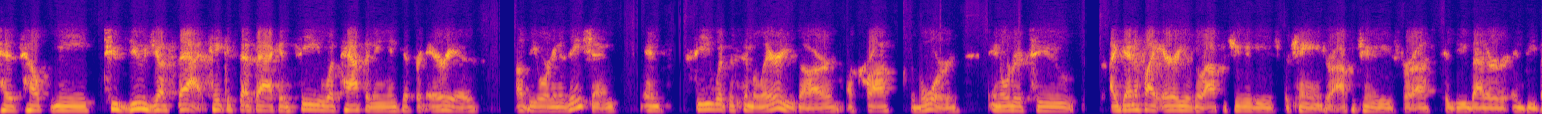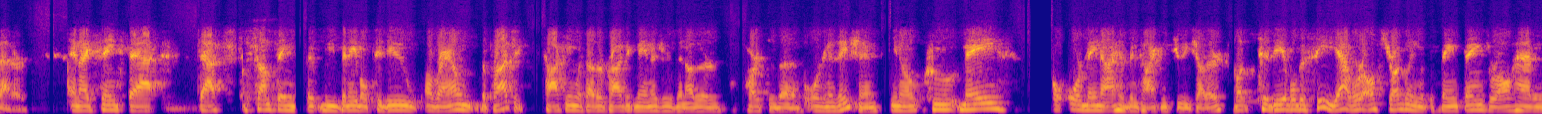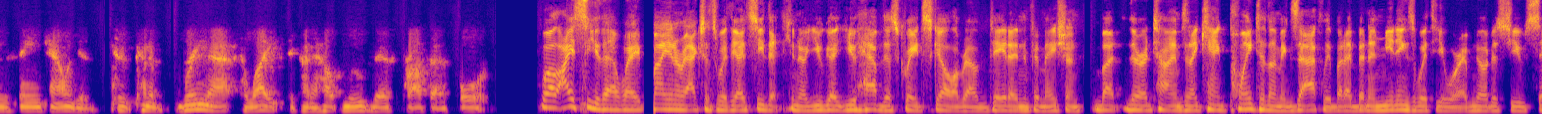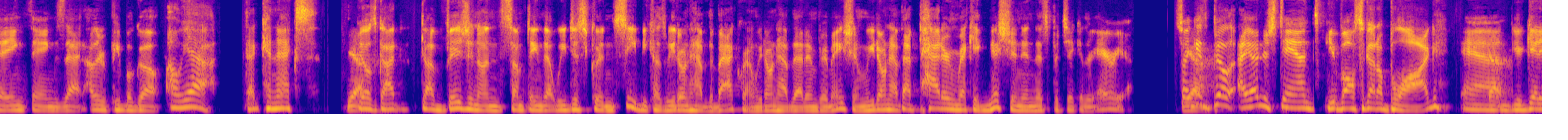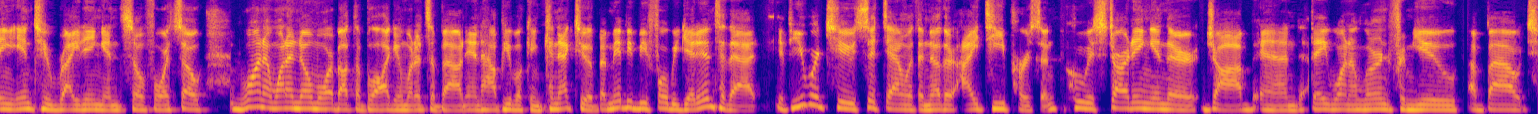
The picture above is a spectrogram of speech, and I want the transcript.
has helped me to do just that take a step back and see what's happening in different areas of the organization and see what the similarities are across the board in order to identify areas or opportunities for change or opportunities for us to do better and be better. And I think that that's something that we've been able to do around the project, talking with other project managers and other parts of the organization, you know, who may or may not have been talking to each other, but to be able to see, yeah, we're all struggling with the same things. We're all having the same challenges to kind of bring that to light to kind of help move this process forward. Well, I see you that way. My interactions with you, I see that you know you get you have this great skill around data and information, but there are times, and I can't point to them exactly, but I've been in meetings with you where I've noticed you saying things that other people go, "Oh yeah, that connects." Yeah. Bill's got a vision on something that we just couldn't see because we don't have the background, we don't have that information, we don't have that pattern recognition in this particular area. So yeah. I guess Bill, I understand you've also got a blog and yeah. you're getting into writing and so forth. So one, I want to know more about the blog and what it's about and how people can connect to it. But maybe before we get into that, if you were to sit down with another IT person who is starting in their job and they want to learn from you about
